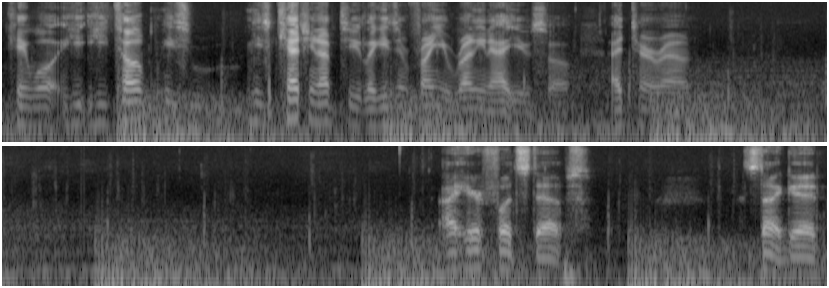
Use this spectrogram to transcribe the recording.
Okay, well, he he tele he's he's catching up to you, like he's in front of you, running at you. So I'd turn around. I hear footsteps. It's not good.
